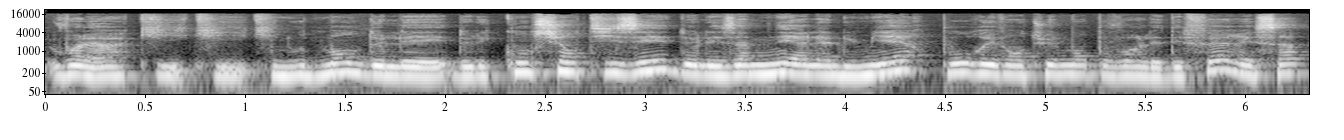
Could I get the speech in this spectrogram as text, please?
voilà, qui, qui, qui, nous demandent de les, de les conscientiser, de les amener à la lumière pour éventuellement pouvoir les défaire. Et ça,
